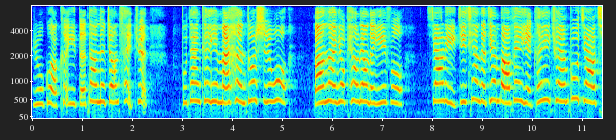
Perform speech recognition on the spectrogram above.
如果可以得到那张彩券，不但可以买很多食物、保暖又漂亮的衣服。”家里积欠的鉴保费也可以全部缴清，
